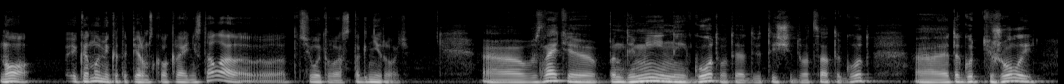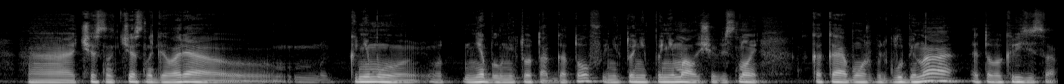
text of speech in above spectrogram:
но экономика-то Пермского края не стала э, от всего этого стагнировать. Э, вы знаете, пандемийный год, вот этот 2020 год, э, это год тяжелый. Э, честно, честно говоря, к нему вот не был никто так готов, и никто не понимал еще весной, какая может быть глубина этого кризиса.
